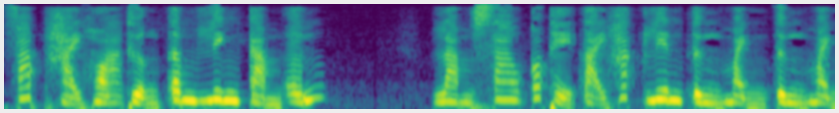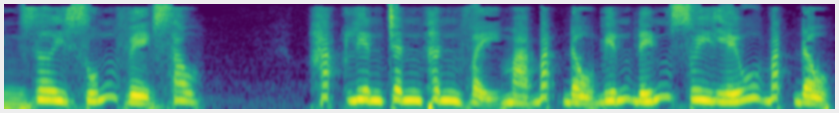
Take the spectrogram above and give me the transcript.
Pháp hải hòa thượng tâm linh cảm ứng. Làm sao có thể tại hắc liên từng mảnh từng mảnh rơi xuống về sau. Hắc liên chân thân vậy mà bắt đầu biến đến suy yếu bắt đầu.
